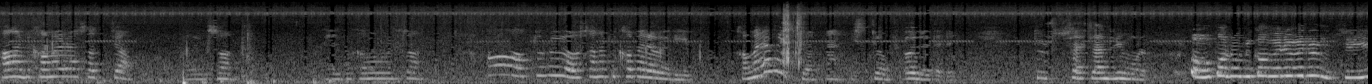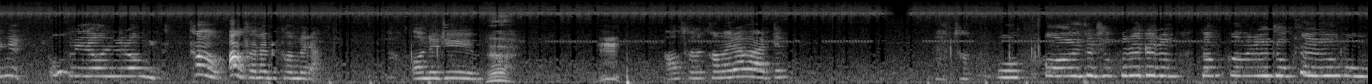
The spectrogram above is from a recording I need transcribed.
Sana bir kamera satacağım. Wilson. Gel bakalım Wilson. Aa duruyor. Sana bir kamera vereyim. Kamera mı istiyorsun? Heh istiyormuş. Öyle dedi. Dur seslendireyim onu. Aa bana bir kamera verir misin? Yine 10 milyon liram gitti. Tamam al sana bir kamera. Anneciğim al sana kamera verdim. Oh, ay teşekkür ederim. Ben kamerayı çok seviyorum.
